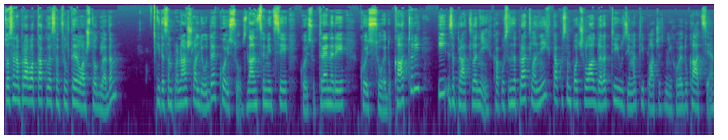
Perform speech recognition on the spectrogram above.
To sam napravila tako da sam filtrirala što gledam, i da sam pronašla ljude koji su znanstvenici, koji su treneri, koji su edukatori i zapratila njih. Kako sam zapratila njih, tako sam počela gledati, uzimati i plaćati njihove edukacije.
